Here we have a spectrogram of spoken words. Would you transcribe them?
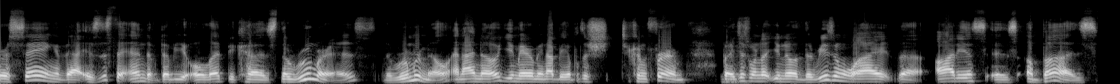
were saying that is this the end of WOLED? Because the rumor is, the rumor mill, and I know you may or may not be able to, sh- to confirm, but I mm-hmm. just want to let you know the reason why the audience is a buzz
